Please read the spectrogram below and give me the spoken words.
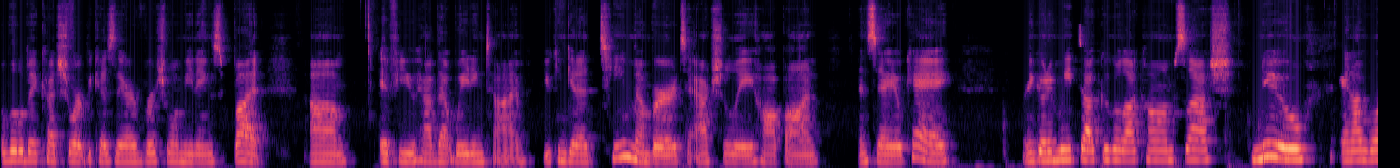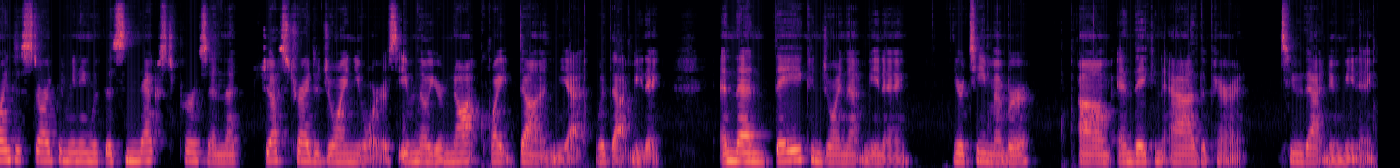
a little bit cut short because they are virtual meetings, but um, if you have that waiting time, you can get a team member to actually hop on and say, okay, to go to meet.google.com slash new, and I'm going to start the meeting with this next person that just tried to join yours, even though you're not quite done yet with that meeting. And then they can join that meeting, your team member, um, and they can add the parent to that new meeting.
